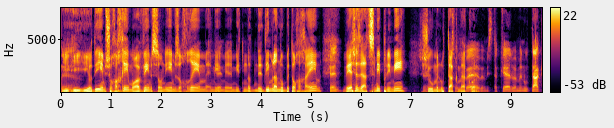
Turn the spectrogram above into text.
י- יודעים, שוכחים, אוהבים, שונאים, זוכרים, כן. מתנדנדים לנו בתוך החיים, כן. ויש איזה עצמי פנימי שהוא מנותק צופה מהכל. ומסתכל ומנותק,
